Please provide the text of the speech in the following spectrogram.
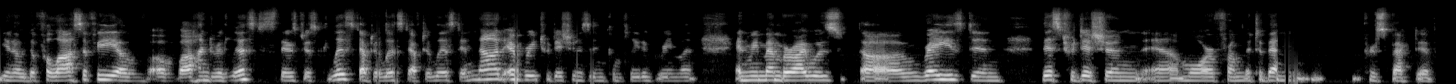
you know, the philosophy of, of a hundred lists. There's just list after list after list, and not every tradition is in complete agreement. And remember, I was uh, raised in this tradition uh, more from the Tibetan perspective.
